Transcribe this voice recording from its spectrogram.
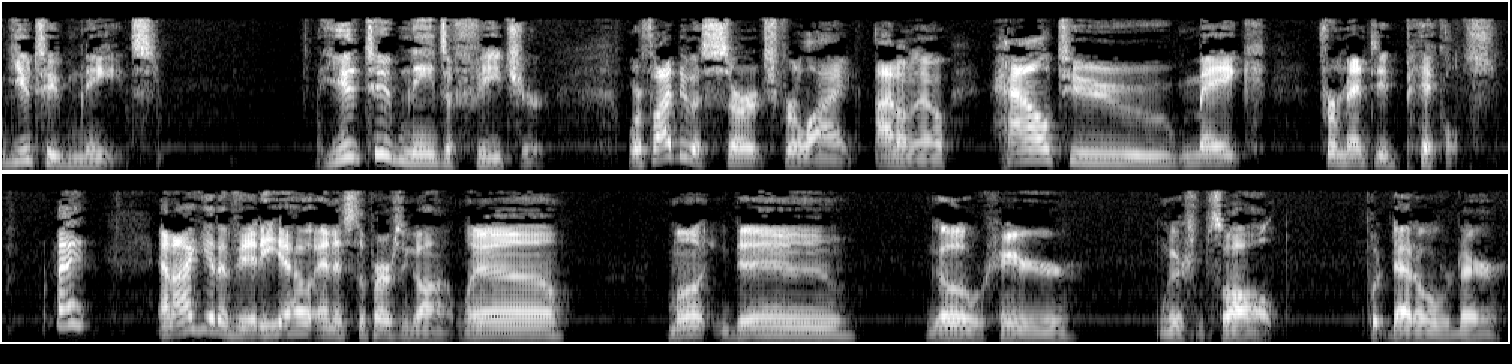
YouTube needs. YouTube needs a feature where if I do a search for like, I don't know, how to make fermented pickles, right? And I get a video and it's the person going, well, what you do, go over here, get some salt, put that over there.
